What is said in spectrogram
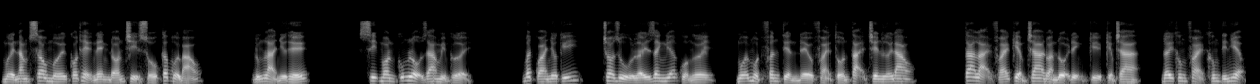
mười năm sau mới có thể nên đón chỉ số cấp hồi báo. Đúng là như thế. Simon cũng lộ ra mỉm cười. Bất quá nhớ kỹ, cho dù lấy danh nghĩa của ngươi, mỗi một phân tiền đều phải tốn tại trên lưới đao. Ta lại phái kiểm tra đoàn đội định kỳ kiểm tra, đây không phải không tín nhiệm,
